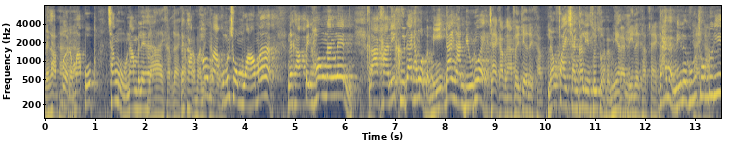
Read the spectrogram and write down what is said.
นะครับอ่าเปิดออกมาปุ๊บช่างหมูนำไปเลยฮะได้ครับได้ครับนะครับเข้ามาเลยเข้าครับมาผมคุณผู้ชมว้าวมากนะครับเป็นห้องนั่งเล่นครับราคานี้คือได้ทั้งหมดแบบนี้ได้งานบิวด้วยใช่ครับงานเฟอร์นิเจอร์เลยครับแล้วไฟแชงกาเลียสวยๆแบบนี้แบบพี่นี้เลยครับใช่ครับได้แบบนี้เลยคุณผู้ชมใช่ครับดูดิ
